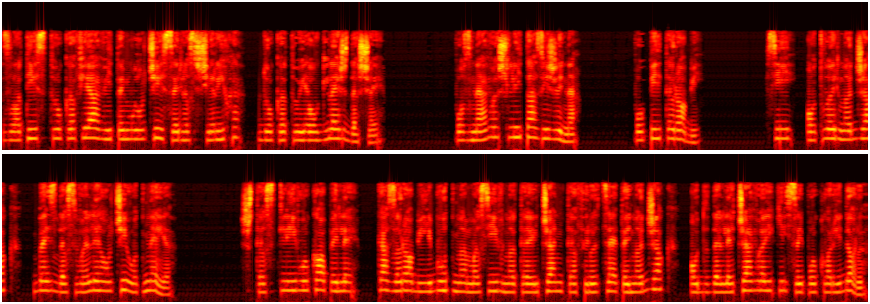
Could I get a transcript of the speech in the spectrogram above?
Златисто кафявите му очи се разшириха, докато я оглеждаше. Познаваш ли тази жена? Попита Роби. Си, отвърна Джак, без да сваля очи от нея. Щастливо копеле, каза Роби и бутна масивната енчанта в ръцете на Джак, отдалечавайки се по коридора.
